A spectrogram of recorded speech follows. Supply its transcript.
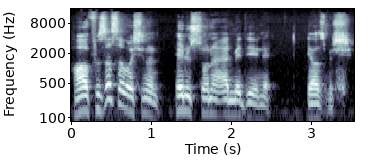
hafıza savaşının henüz sona ermediğini yazmış.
